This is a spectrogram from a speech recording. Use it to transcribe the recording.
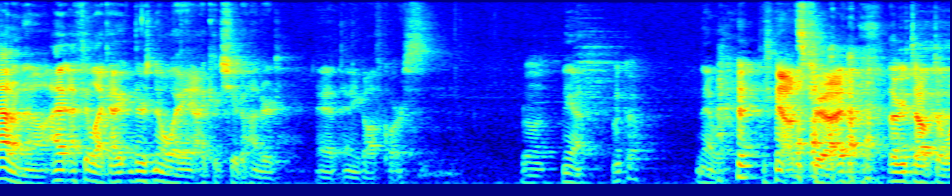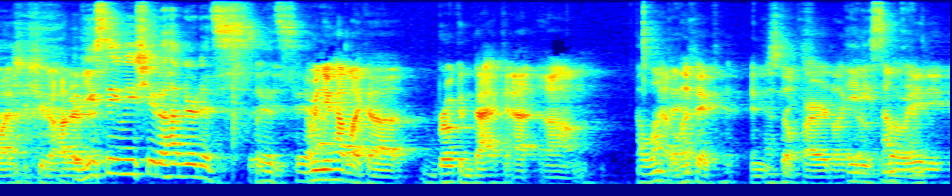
I don't know. I, I feel like I, there's no way I could shoot 100 at any golf course. Really? Yeah, Okay. Never. yeah, that's true. I, that'd be tough to watch you shoot 100. if you see me shoot 100, it's it's. I mean, you had like a broken back at, um, Olympic. at Olympic, and you still fired like 80 a low something. 80.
